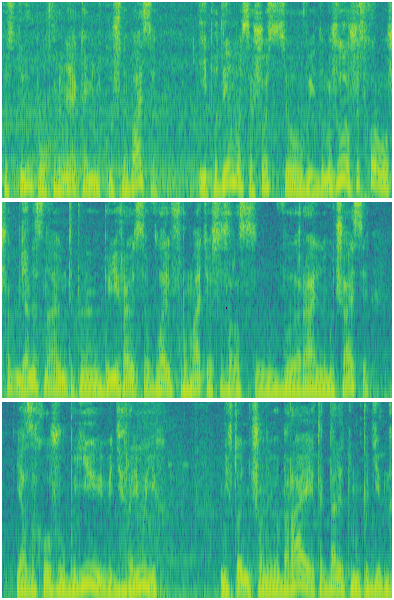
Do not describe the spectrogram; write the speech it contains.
постою, поохороняю камінь кущ на базі і подивимося, що з цього вийде. Можливо, щось хороше, я не знаю. Типу, бої граються в лайв форматі, ось зараз в реальному часі. Я заходжу в бої, відіграю їх, ніхто нічого не вибирає і так далі, тому подібне.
